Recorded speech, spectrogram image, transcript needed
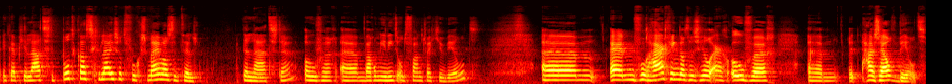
Ik heb je laatste podcast geluisterd. Volgens mij was het de de laatste, over um, waarom je niet ontvangt wat je wilt. En voor haar ging dat dus heel erg over haar zelfbeeld.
